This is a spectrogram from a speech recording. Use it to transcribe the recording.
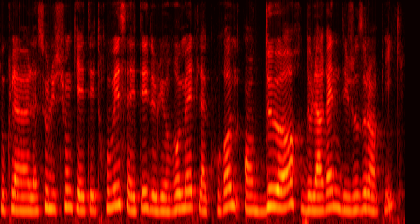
Donc la, solution qui a été trouvée, ça a été de lui remettre la couronne en dehors de l'arène des Jeux olympiques.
